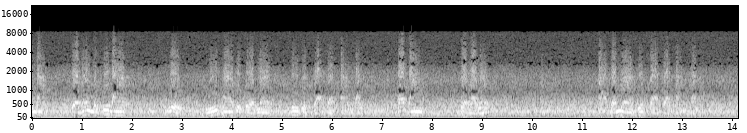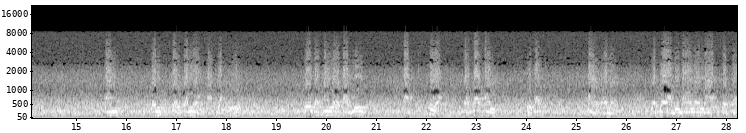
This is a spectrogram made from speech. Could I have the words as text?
มบัติเกิดนั้นบุตรธิดานี่หญิงชายที่เกิดมาจึงจุดแปลกแตกต่างกันเพราะตามเกิดเหล่านั้นสะสมมาจุดแปลกแตกต่างกันกรรม เป็นเรื่องกำเนิดสัตว์อย่างนี้คือจะทำด้วยตัดดีตัดเพื่อแต่ก็ทำที่เขาสร้างออกมาแล้วก็บิดามารดาเกิดแต่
